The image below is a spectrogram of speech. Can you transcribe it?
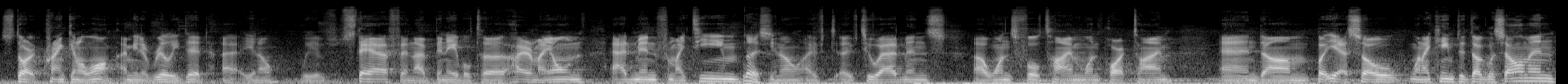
start cranking along. I mean, it really did. Uh, you know, we have staff, and I've been able to hire my own admin for my team. Nice. You know, I have, I have two admins. Uh, one's full time, one part time, and um, but yeah. So when I came to Douglas Elliman,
